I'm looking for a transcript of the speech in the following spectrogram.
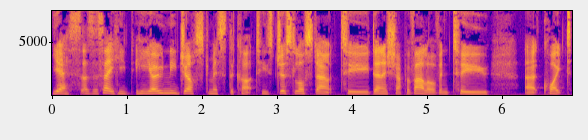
Yes, as I say, he he only just missed the cut. He's just lost out to Denis Shapovalov in two uh, quite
